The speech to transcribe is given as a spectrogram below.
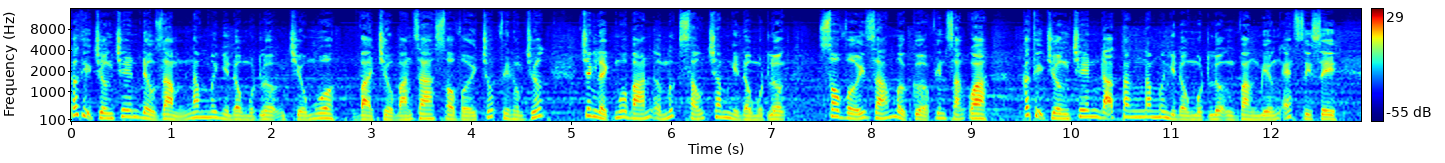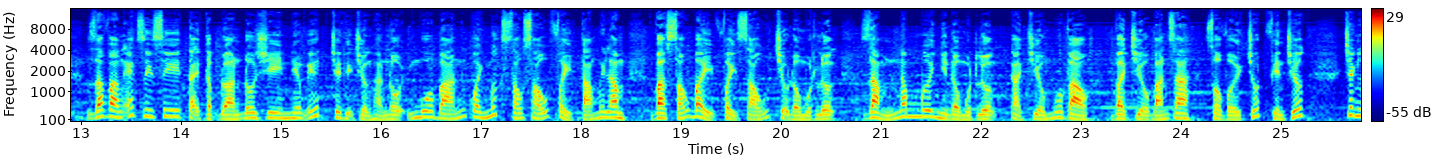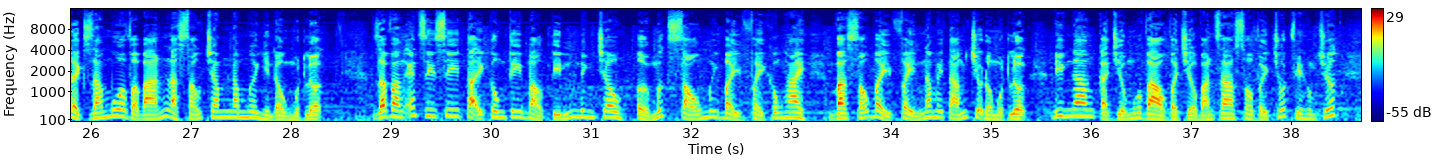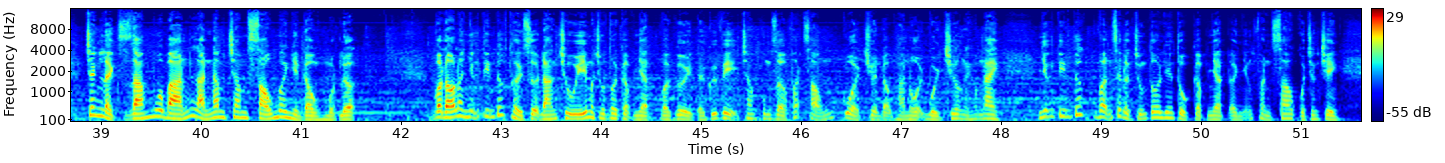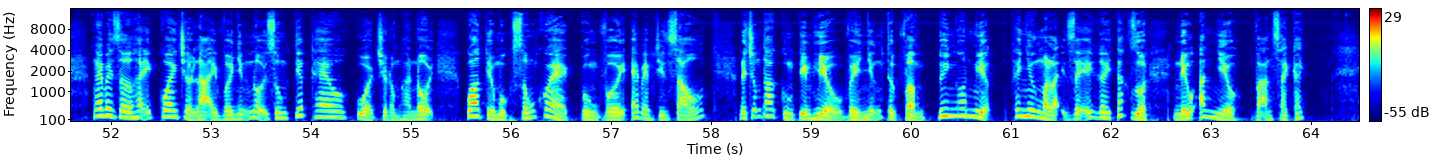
Các thị trường trên đều giảm 50.000 đồng một lượng chiều mua và chiều bán ra so với chốt phiên hôm trước. Chênh lệch mua bán ở mức 600.000 đồng một lượng so với giá mở cửa phiên sáng qua. Các thị trường trên đã tăng 50.000 đồng một lượng vàng miếng SJC. Giá vàng SJC tại tập đoàn Doji niêm yết trên thị trường Hà Nội mua bán quanh mức 66,85 và 67,6 triệu đồng một lượng, giảm 50.000 đồng một lượng cả chiều mua vào và chiều bán ra so với chốt phiên trước. Chênh lệch giá mua và bán là 650.000 đồng một lượng. Giá vàng SJC tại công ty Bảo Tín Minh Châu ở mức 67,02 và 67,58 triệu đồng một lượng, đi ngang cả chiều mua vào và chiều bán ra so với chốt phiên hôm trước. Chênh lệch giá mua bán là 560.000 đồng một lượng. Và đó là những tin tức thời sự đáng chú ý mà chúng tôi cập nhật và gửi tới quý vị trong khung giờ phát sóng của truyền động Hà Nội buổi trưa ngày hôm nay. Những tin tức vẫn sẽ được chúng tôi liên tục cập nhật ở những phần sau của chương trình. Ngay bây giờ hãy quay trở lại với những nội dung tiếp theo của truyền đồng Hà Nội qua tiểu mục Sống khỏe cùng với FM96 để chúng ta cùng tìm hiểu về những thực phẩm tuy ngon miệng thế nhưng mà lại dễ gây tắc ruột nếu ăn nhiều và ăn sai cách.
